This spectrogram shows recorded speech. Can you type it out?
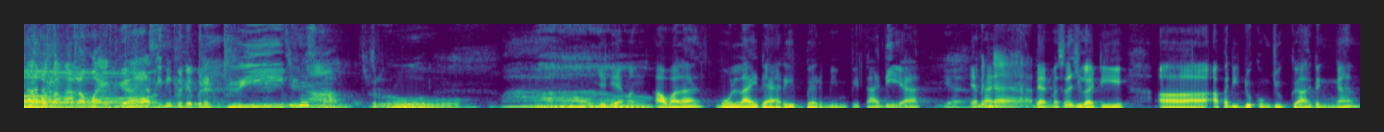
Tepuk tangan. Oh my god, ini bener-bener dream come true. Wow, jadi emang awalnya mulai dari bermimpi tadi ya, Iya. ya kan? Benar. Dan maksudnya juga di eh, apa didukung juga dengan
